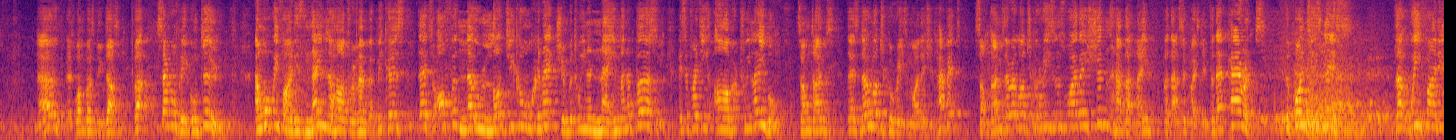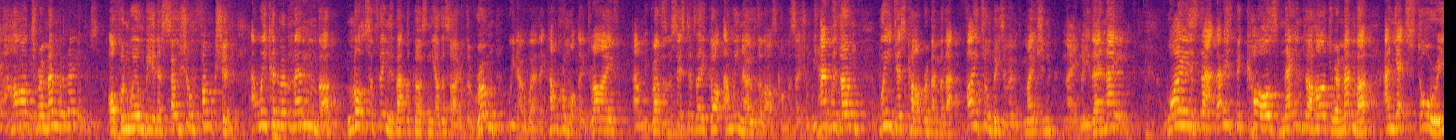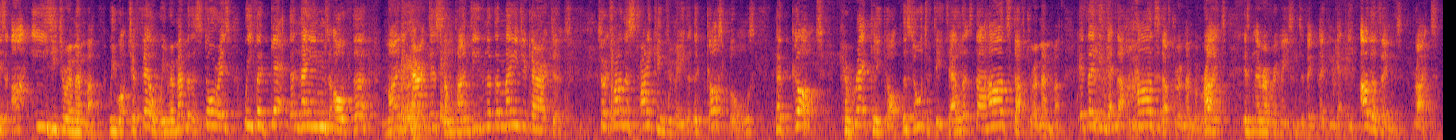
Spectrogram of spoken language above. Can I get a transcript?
No, there's one person who doesn't, but several people do. And what we find is names are hard to remember because there's often no logical connection between a name and a person. It's a pretty arbitrary label. Sometimes there's no logical reason why they should have it. Sometimes there are logical reasons why they shouldn't have that name, but that's a question for their parents. The point is this that we find it hard to remember names. Often we'll be in a social function and we can remember lots of things about the person the other side of the room. We know where they come from, what they drive, how many brothers and sisters they've got, and we know the last conversation we had with them. We just can't remember that vital piece of information, namely their name. Why is that? That is because names are hard to remember, and yet stories are easy to remember. We watch a film, we remember the stories, we forget the names of the minor characters, sometimes even of the major characters. So it's rather striking to me that the Gospels have got, correctly got, the sort of detail that's the hard stuff to remember. If they can get the hard stuff to remember right, isn't there every reason to think they can get the other things right?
